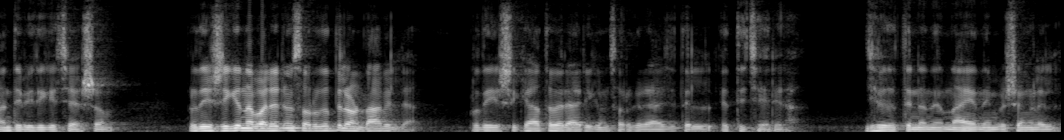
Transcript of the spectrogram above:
അന്ത്യവിധിക്ക് ശേഷം പ്രതീക്ഷിക്കുന്ന പലരും സ്വർഗത്തിലുണ്ടാവില്ല. പ്രതീക്ഷിക്കാത്തവരായിരിക്കും സ്വർഗരാജ്യത്തിൽ എത്തിച്ചേരുക. ജീവിതത്തിന്റെ നിർണായക നിമിഷങ്ങളിൽ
